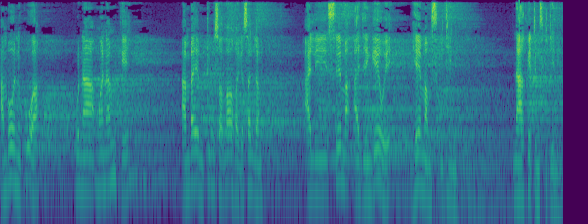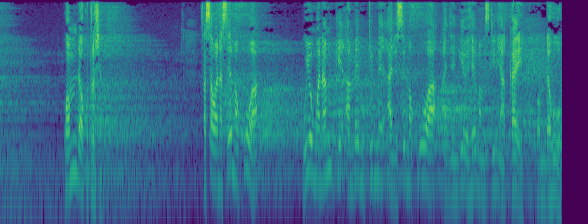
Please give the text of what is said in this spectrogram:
ambayo ni kuwa kuna mwanamke ambaye mtume sallallahu alaihi wasallam alisema ajengewe hema msikitini na aketi msikitini kwa muda wa kutosha. Sasa wanasema kuwa huyo mwanamke ambaye mtume alisema kuwa ajengewe hema msikitini akae kwa muda huo.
